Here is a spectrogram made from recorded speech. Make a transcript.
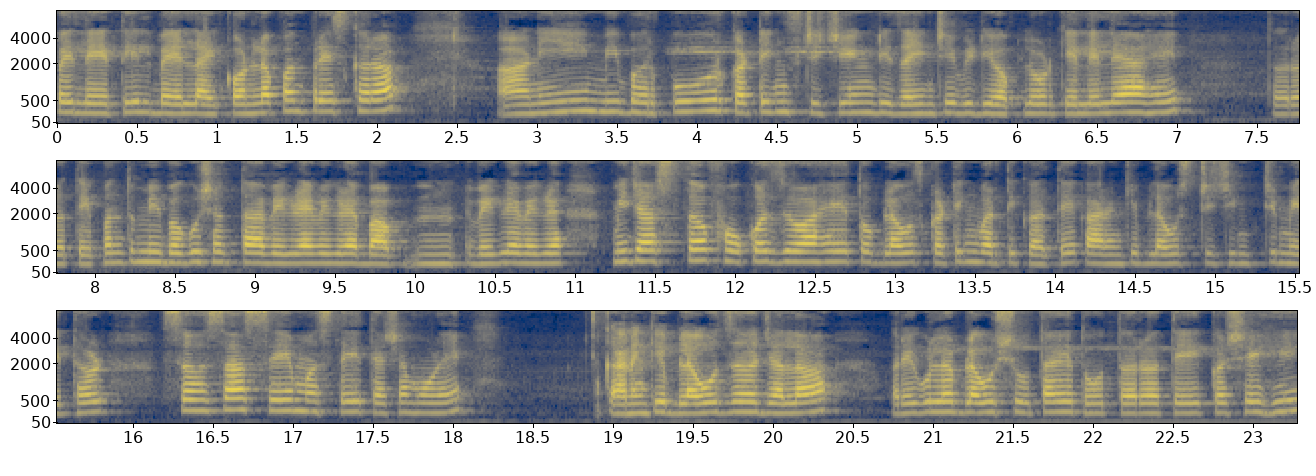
पहिले येतील. बेल आयकॉनला पण प्रेस करा. आणि मी भरपूर कटिंग स्टिचिंग डिझाईनचे व्हिडिओ अपलोड केलेले आहे. तर ते पण तुम्ही बघू शकता. वेगळ्या वेगळ्या बाब वेगळ्या वेगळ्या. मी जास्त फोकस जो आहे तो ब्लाऊज कटिंगवरती करते. कारण की ब्लाऊज स्टिचिंगची मेथड सहसा सेम असते त्याच्यामुळे. कारण की ब्लाऊज ज्याला रेग्युलर ब्लाऊज शिवता येतो तर ते कसेही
